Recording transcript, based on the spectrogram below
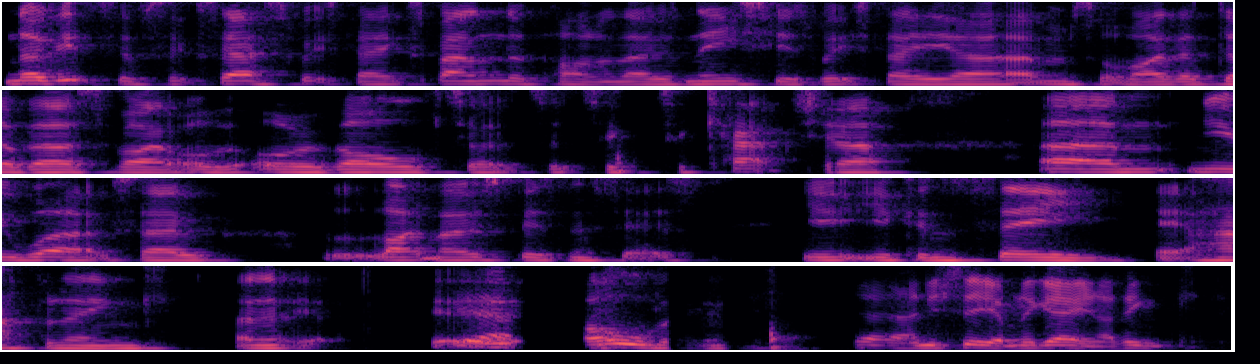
nuggets of success which they expand upon and those niches which they um, sort of either diversify or, or evolve to, to, to, to capture um, new work. So, like most businesses, you, you can see it happening and it, yeah. evolving. Yeah, and you see, I mean, again, I think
